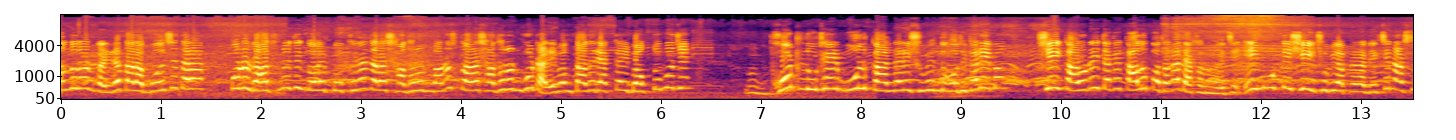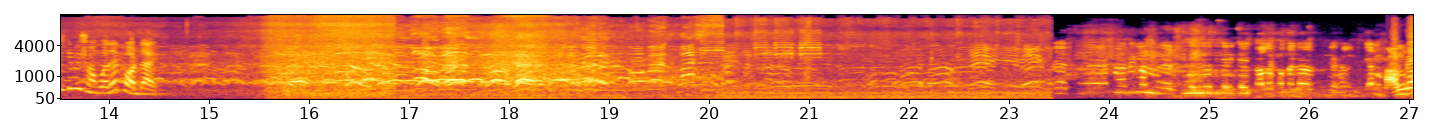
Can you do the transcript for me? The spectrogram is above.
আন্দোলনকারীরা, তারা বলছে তারা কোনো রাজনৈতিক দলের পক্ষে নয়, তারা সাধারণ মানুষ, তারা সাধারণ ভোটার এবং তাদের একটাই বক্তব্য যে ভোট লুঠের মূল কাণ্ডারি শুভেন্দু অধিকারী এবং সেই কারণেই তাকে কালো পতাকা দেখানো হয়েছে। এই মুহূর্তে সেই ছবি আপনারা দেখছেন আরসিটিভি সংবাদের পর্দায় আপনারা দেখলাম আহ, শুভেন্দু অধিকারীকে কালো পতাকা দেখালেন কেন আমরা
